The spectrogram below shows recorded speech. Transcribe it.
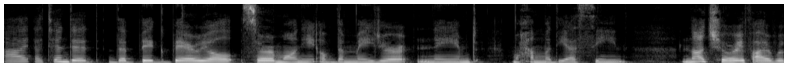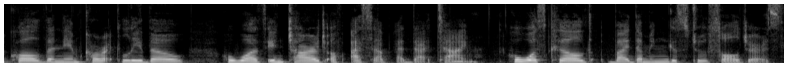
I attended the big burial ceremony of the major named Muhammad Yassin. Not sure if I recall the name correctly though, who was in charge of Assab at that time who was killed by Mengistu soldiers.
